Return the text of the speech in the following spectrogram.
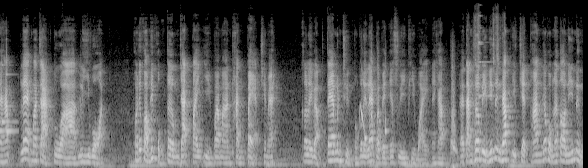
นะครับแลกมาจากตัว Reward เพราะด้วยความที่ผมเติมยัดไปอีกประมาณพันแปดใช่ไหม ก็เลยแบบแต้มมันถึงผมก็เลยแลกมาเป็น SVP ไว้นะครับแต่ตังค์เพิ่มอีกนิดนึงครับ อีก 7,000ครับผมนะตอนนี้ 1 1 2 0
